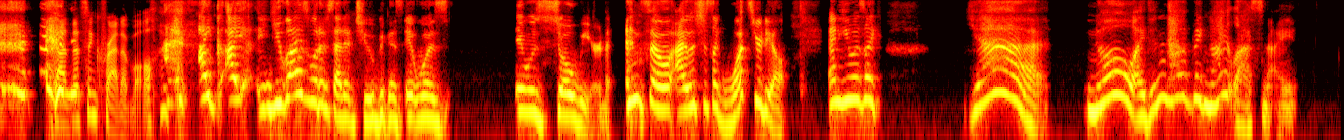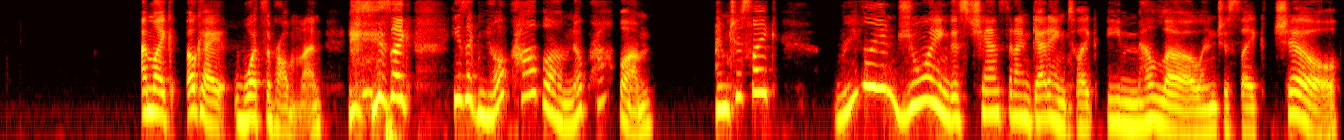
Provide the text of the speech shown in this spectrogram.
God, that's incredible. I, I, you guys would have said it too because it was, it was so weird. And so I was just like, what's your deal? And he was like, yeah, no, I didn't have a big night last night. I'm like, okay, what's the problem then? he's like, he's like, no problem, no problem. I'm just like really enjoying this chance that I'm getting to like be mellow and just like chill.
